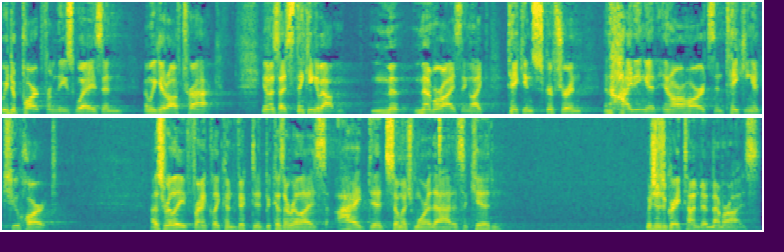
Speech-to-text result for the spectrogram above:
we depart from these ways and, and we get off track. You know, as I was thinking about me- memorizing, like taking scripture and, and hiding it in our hearts and taking it to heart, I was really, frankly, convicted because I realized I did so much more of that as a kid, which is a great time to memorize.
